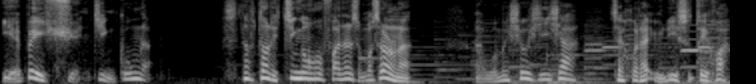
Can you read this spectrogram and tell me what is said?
也被选进宫了。那么到底进宫后发生什么事儿呢？啊，我们休息一下，再回来与历史对话。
